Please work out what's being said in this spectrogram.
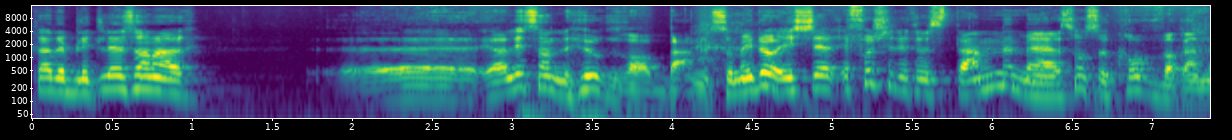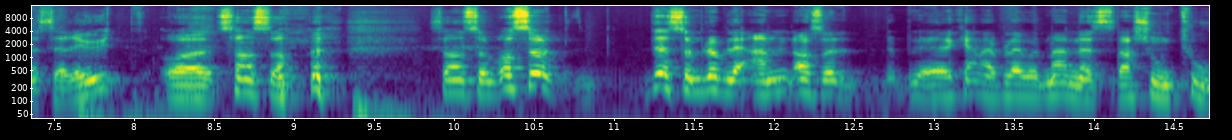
Da er det blitt litt sånn her Ja, litt sånn hurraband. Som jeg da ikke Jeg får ikke det til å stemme med sånn som coverene ser ut, og sånn som Sånn som Og så det som da ble en, Altså Can I Play With Madness versjon 2.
